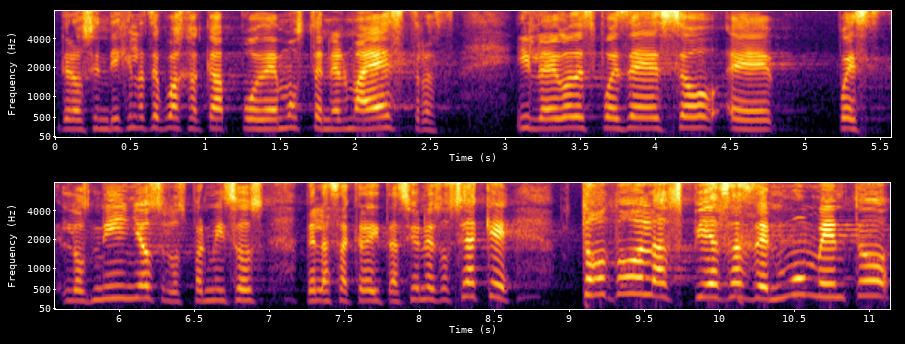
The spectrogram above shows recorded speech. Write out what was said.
de los indígenas de Oaxaca, podemos tener maestras. Y luego después de eso... Eh, pues los niños, los permisos de las acreditaciones. O sea que todas las piezas de un momento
